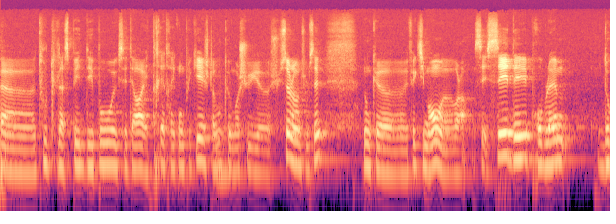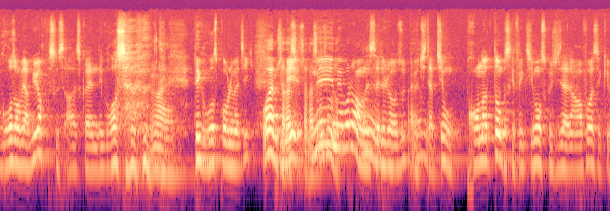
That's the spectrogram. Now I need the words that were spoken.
Euh, tout l'aspect dépôt, etc. est très très compliqué. Je t'avoue que moi je suis, euh, je suis seul, hein, tu le sais. Donc effectivement, voilà, c'est des problèmes de grosse envergure, parce que ça reste quand même des grosses, des grosses problématiques. Ouais, mais ça, va, ça va se résoudre. Mais voilà, on essaie de le résoudre petit à petit. On prend notre temps, parce qu'effectivement, ce que je disais la dernière fois, c'est que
